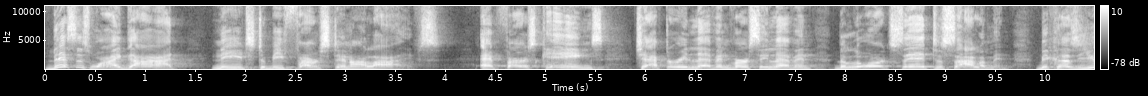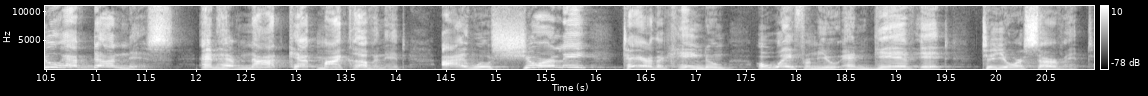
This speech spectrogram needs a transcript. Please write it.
This is why God needs to be first in our lives. At 1 Kings chapter 11, verse 11, the Lord said to Solomon, Because you have done this and have not kept my covenant, I will surely tear the kingdom away from you and give it to your servant.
